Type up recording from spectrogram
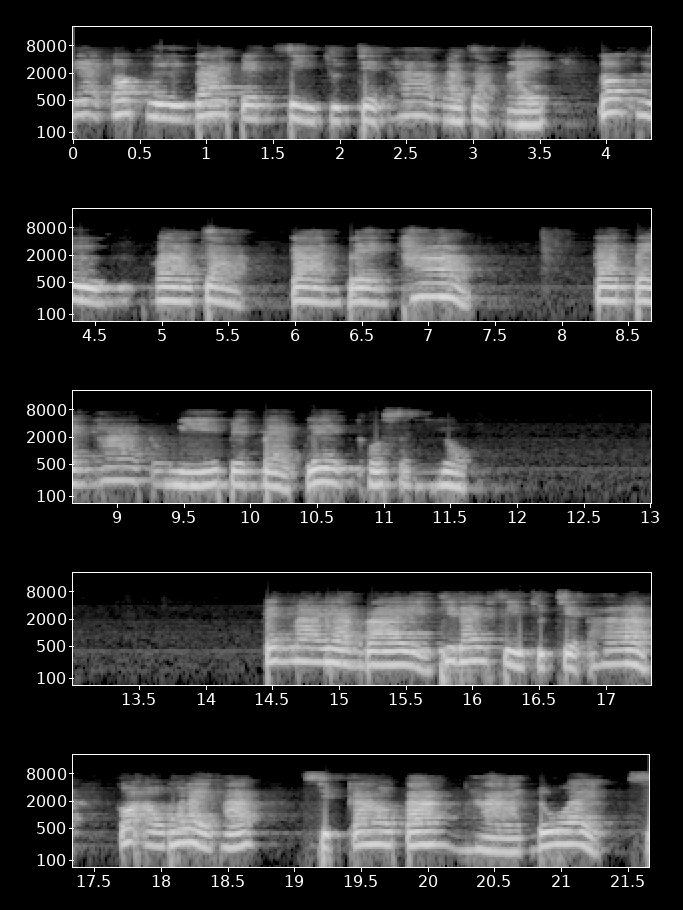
เนี่ยก็คือได้เป็น 4.75 มาจากไหน ก็คือมาจากการแปลงค่า การแปลงค่าตรงนี้เป็นแบบเลขทศนิยม เป็นมาอย่างไรที่ได้ 4.75 ก็เอาเท่าไหร่คะ 19 ตั้งหารด้วย 4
